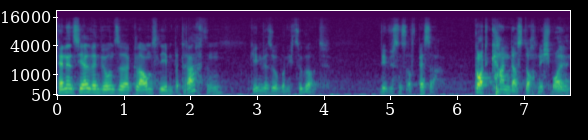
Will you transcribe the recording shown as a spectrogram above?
Tendenziell, wenn wir unser Glaubensleben betrachten, gehen wir so aber nicht zu Gott wir wissen es oft besser. Gott kann das doch nicht wollen.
